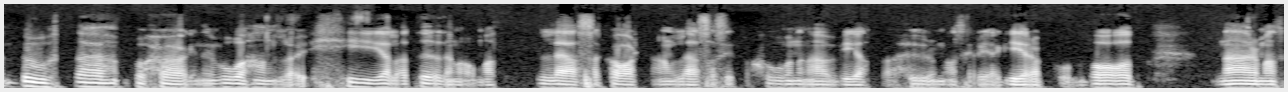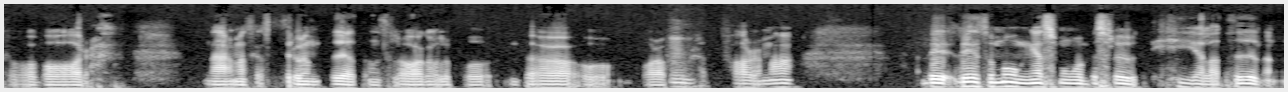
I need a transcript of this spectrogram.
Dota på hög nivå handlar ju hela tiden om att läsa kartan, läsa situationerna, veta hur man ska reagera på vad, när man ska vara var, när man ska strunta i att ens lag håller på att dö och bara mm. fortsätta mm. farma. Det, det, är så många små beslut hela tiden.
